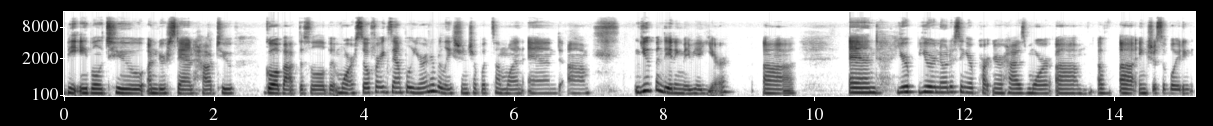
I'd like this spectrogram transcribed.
be able to understand how to go about this a little bit more. So, for example, you're in a relationship with someone and um, you've been dating maybe a year, uh, and you're you're noticing your partner has more um, of uh, anxious avoiding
